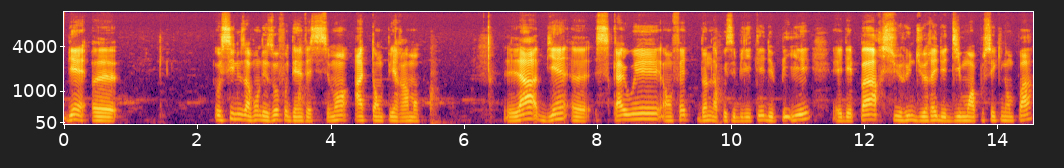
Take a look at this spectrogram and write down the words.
Bien, euh, aussi nous avons des offres d'investissement à tempérament. Là, bien, euh, Skyway, en fait, donne la possibilité de payer euh, des parts sur une durée de 10 mois pour ceux qui n'ont pas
